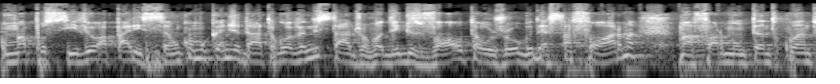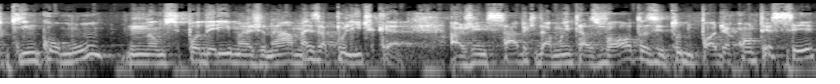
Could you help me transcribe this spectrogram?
uma possível aparição como candidato ao governo do estado. João Rodrigues volta ao jogo dessa forma, uma forma um tanto quanto que incomum, não se poderia imaginar, mas a política a gente sabe que dá muitas voltas e tudo pode acontecer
